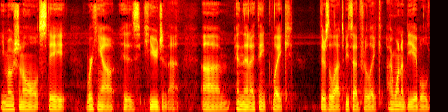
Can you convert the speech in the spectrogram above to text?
emotional state working out is huge in that. Um, and then i think like there's a lot to be said for like i want to be able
